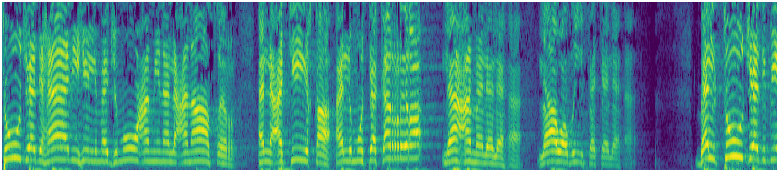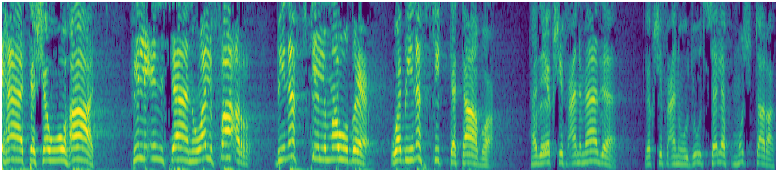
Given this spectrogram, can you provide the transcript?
توجد هذه المجموعة من العناصر العتيقة المتكررة لا عمل لها لا وظيفة لها. بل توجد بها تشوهات في الإنسان والفأر بنفس الموضع وبنفس التتابع. هذا يكشف عن ماذا؟ يكشف عن وجود سلف مشترك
